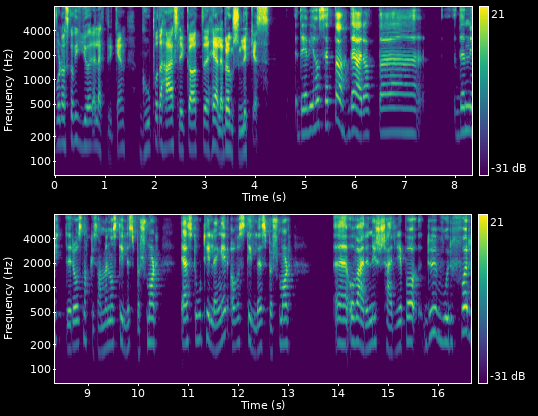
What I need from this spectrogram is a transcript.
hvordan skal vi gjøre elektrikeren god på det her, slik at hele bransjen lykkes? Det vi har sett, da, det er at uh, det nytter å snakke sammen og stille spørsmål. Jeg er stor tilhenger av å stille spørsmål uh, og være nysgjerrig på Du, hvorfor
